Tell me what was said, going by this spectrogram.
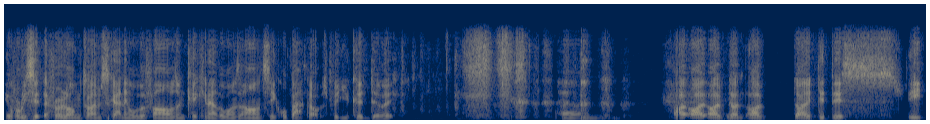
It'll probably sit there for a long time scanning all the files and kicking out the ones that aren't SQL backups, but you could do it. Um, I, I, I've done. I've I did this. Eat,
